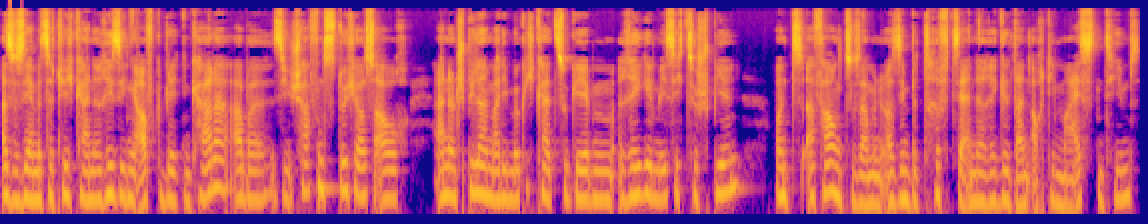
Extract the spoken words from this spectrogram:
Also sie haben jetzt natürlich keine riesigen aufgeblähten Kader, aber sie schaffen es durchaus auch, anderen Spielern mal die Möglichkeit zu geben, regelmäßig zu spielen und Erfahrung zu sammeln. Also ihn betrifft ja in der Regel dann auch die meisten Teams.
